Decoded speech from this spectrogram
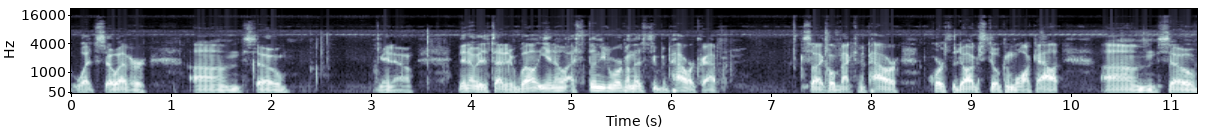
whatsoever. Um, so, you know, then I decided, well, you know, I still need to work on that stupid power crap. So I go back to the power. Of course, the dog still can walk out. Um, so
